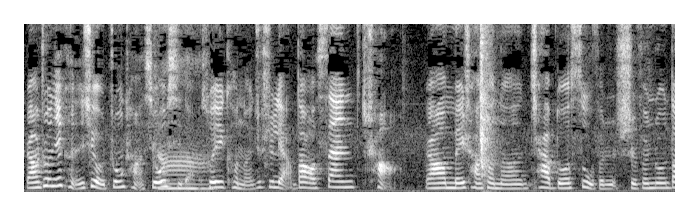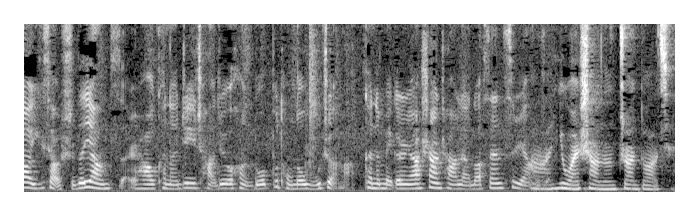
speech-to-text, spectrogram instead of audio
然后中间肯定是有中场休息的，所以可能就是两到三场。然后每场可能差不多四五分十分钟到一个小时的样子，然后可能这一场就有很多不同的舞者嘛，可能每个人要上场两到三次这样子。一晚上能赚多少钱？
